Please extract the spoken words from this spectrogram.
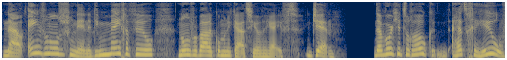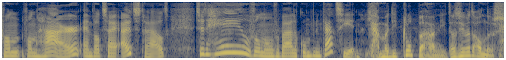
Nou, een van onze vriendinnen die mega veel non-verbale communicatie over heeft, Jen. Daar word je toch ook het geheel van, van haar en wat zij uitstraalt. zit heel veel non-verbale communicatie in. Ja, maar die klopt bij haar niet. Dat is weer wat anders.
